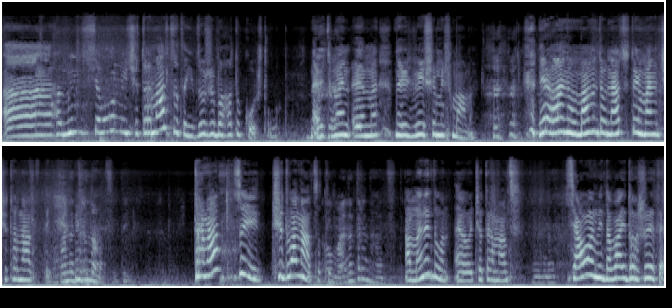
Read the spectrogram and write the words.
А мій Xiaomi 14 дуже багато коштував. Навіть, в мен, е, навіть більше, ніж мамин. Ні, реально, у мами 12, у мене 14. У мене 13. 13 чи 12? У мене 13. А в мене дон- е, 14. Xiaomi, давай дружити.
